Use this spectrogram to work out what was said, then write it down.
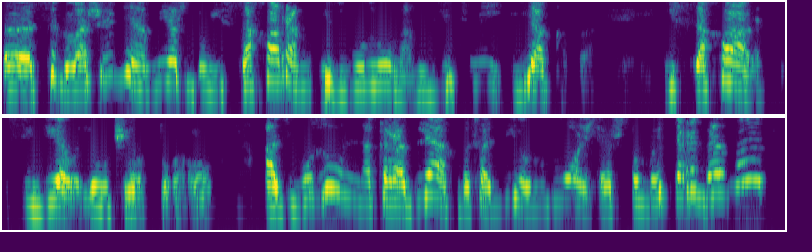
э, соглашение между Иссахаром и Звулуном, детьми Якова. Иссахар сидел и учил Тору, а Звулун на кораблях выходил в море, чтобы торговать,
